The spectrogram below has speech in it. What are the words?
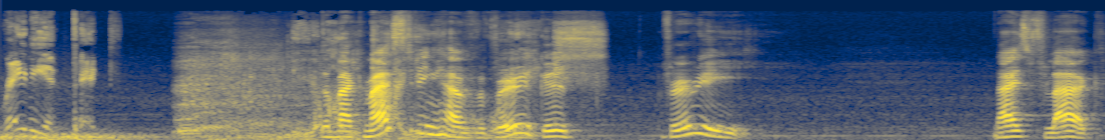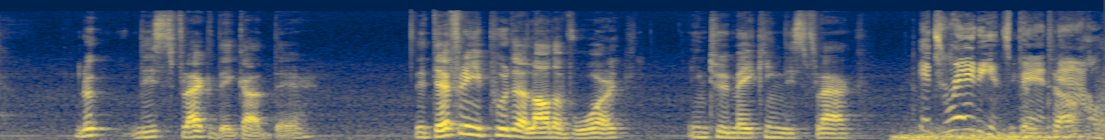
Radiant pick. The McMastering have a very good, very nice flag. Look, this flag they got there. They definitely put a lot of work into making this flag. It's Radiant's You can ban tell. now.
